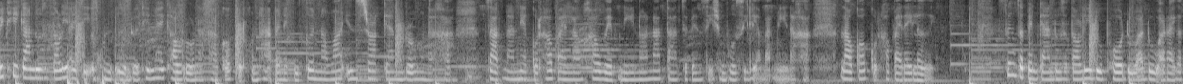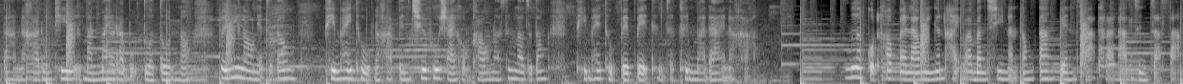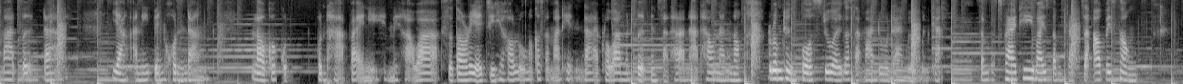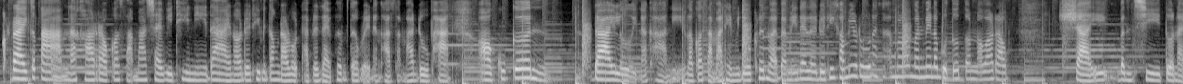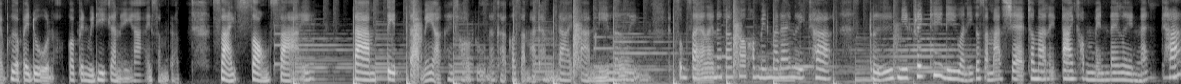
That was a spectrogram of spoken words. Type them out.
วิธีการดูสตอรี่ไอจีคนอื่น โดยที่ไม่ให้เขารู้นะคะ ก็กดค้นหาไปใน Google นะว่า Instagram รู้นะคะ จากนั้นเนี่ยกดเข้าไปแล้วเข้าเว็บนี้เนาะหน้าตาจะเป็นสีชมพูสีเหลืองแบบนี้นะคะ เราก็กดเข้าไปได้เลย ซึ่งจะเป็นการดูสตอรี่ดูโพสต์หรือว่าดูอะไรก็ตามนะคะโดยที่มันไม่ระบุตัวตนเนาะโดยที่เราเนี่ยจะต้องพิมพ์ให้ถูกนะคะ เป็นชื่อผู้ใช้ของเขาเนาะซึ่งเราจะต้องพิมพ์ให้ถูกเป๊ะๆถึงจะขึ้นมาได้นะคะ เมื่อกดเข้าไปแล้วมีเงื่อนไขว่าบัญชีนั้นต้องตั้งเป็นสาธารณะจึงจะสามารถเปิดได้ อย่างอันนี้เป็นคนดัง เราก็กดค้นหาไปนี่เห็นไหมคะว่าสตอรี่ไอจีที่เขาลงเราก็สามารถเห็นได้ เพราะว่ามันเปิดเป็นสาธารณะเท่านั้นเนาะรวมถึงโพสต์ด้วยก็สามารถดูได้เหมือนกันสำหรับใครที่ไว้สำหรับจะเอาไปส่อง ใครก็ตามนะคะ เราก็สามารถใช้วิธีนี้ได้เนาะโดยที่ไม่ต้องดาวน์โหลดแอปใดๆเพิ่มเติมเลยนะคะ สามารถดูผ่านเอ่อ Google ได้เลยนะคะนี่แล้วก็สามารถเห็นวิดีโอเคลื่อนไหวแบบนี้ได้เลย โดยที่เขาไม่รู้นะคะว่ามันไม่ระบุตัวตนนะว่าเราใช้บัญชีตัวไหนเพื่อไปดูนะก็เป็นวิธีการง่ายๆสำหรับสายสองสาย ตามติดแต่ไม่อยากให้เขารู้นะคะ ก็สามารถทำได้ตามนี้เลย สงสัยอะไรนะคะก็คอมเมนต์มาได้เลยค่ะ หรือมีทริคที่ดีกว่านี้ก็สามารถแชร์เข้ามาในใต้คอมเมนต์ได้เลยนะคะ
